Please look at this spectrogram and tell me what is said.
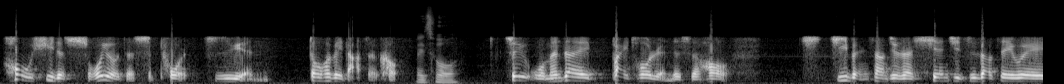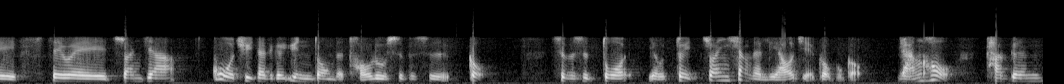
后续的所有的 support 资源都会被打折扣，没错。所以我们在拜托人的时候。基本上就是要先去知道这位这位专家过去在这个运动的投入是不是够，是不是多，有对专项的了解够不够，然后他跟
